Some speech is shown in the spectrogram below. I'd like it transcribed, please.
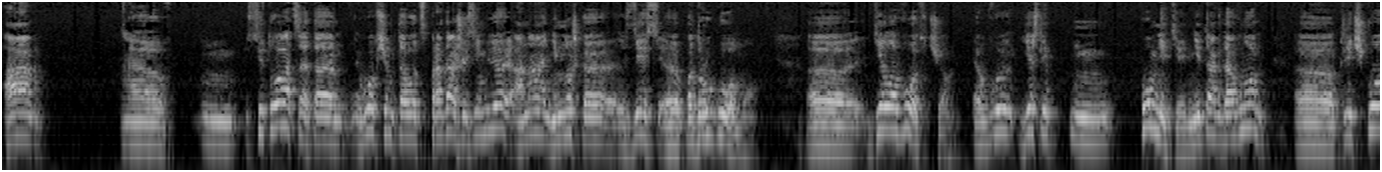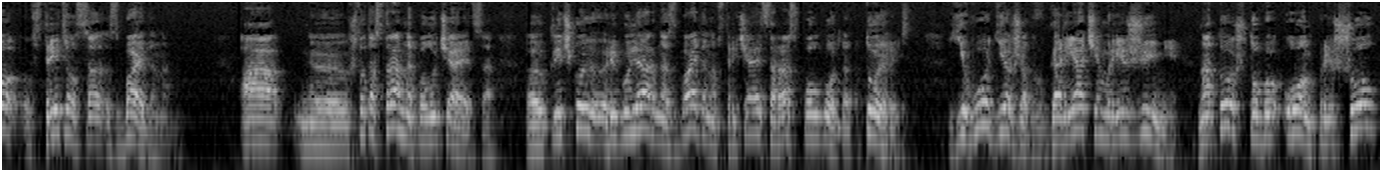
А э, ситуация-то, в общем-то, вот с продажей земли, она немножко здесь э, по-другому. Э, дело вот в чем. Вы, если помните, не так давно э, Кличко встретился с Байденом. А что-то странное получается. Кличко регулярно с Байденом встречается раз в полгода. То есть его держат в горячем режиме на то, чтобы он пришел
